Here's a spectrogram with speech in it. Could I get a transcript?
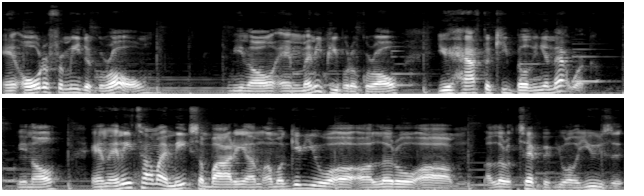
in order for me to grow, you know, and many people to grow, you have to keep building your network, you know. And anytime I meet somebody, I'm, I'm gonna give you a, a little um, a little tip if you want to use it.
